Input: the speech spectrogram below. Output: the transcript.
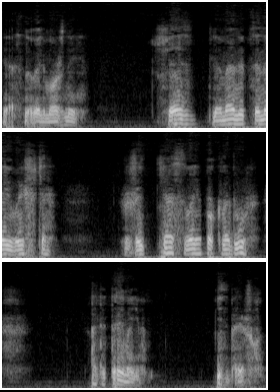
ясно вельможний. Честь для мене це найвища. Життя своє покладу, а дотримаю і збережу.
